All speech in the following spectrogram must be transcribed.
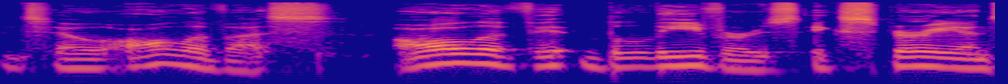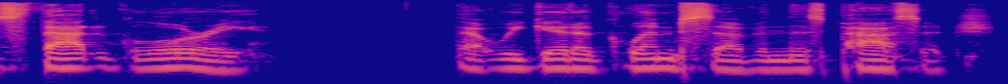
And so, all of us, all of believers experience that glory that we get a glimpse of in this passage.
